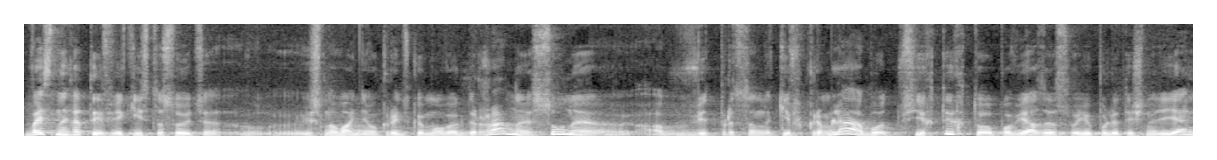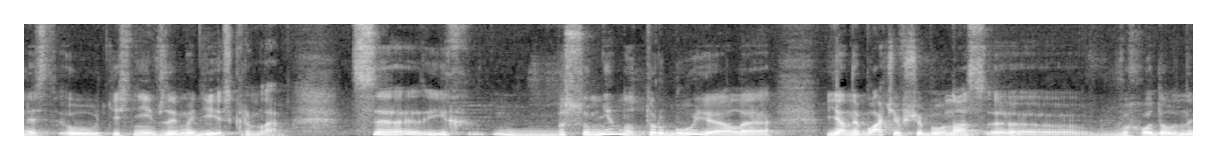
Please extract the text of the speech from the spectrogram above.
весь негатив, який стосується існування української мови як державної, суне від представників Кремля або всіх тих, хто пов'язує свою політичну діяльність у тісній взаємодії з Кремлем. Це їх безсумнівно турбує, але я не бачив, щоб у нас е, виходили на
